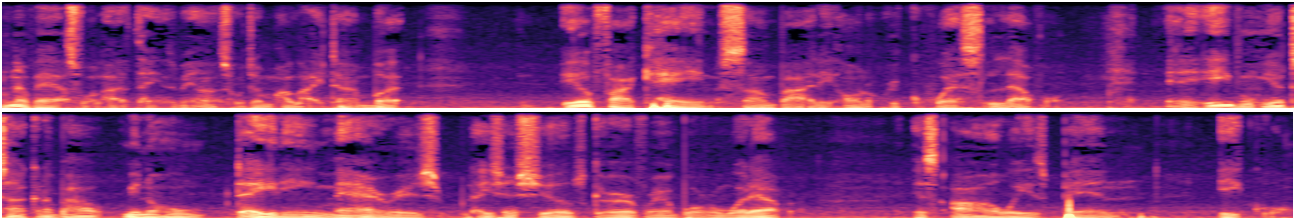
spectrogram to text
I never asked for a lot of things, to be honest with you, in my lifetime. But if I came somebody on a request level, and even when you're talking about, you know, dating, marriage, relationships, girlfriend, boyfriend, whatever, it's always been equal.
